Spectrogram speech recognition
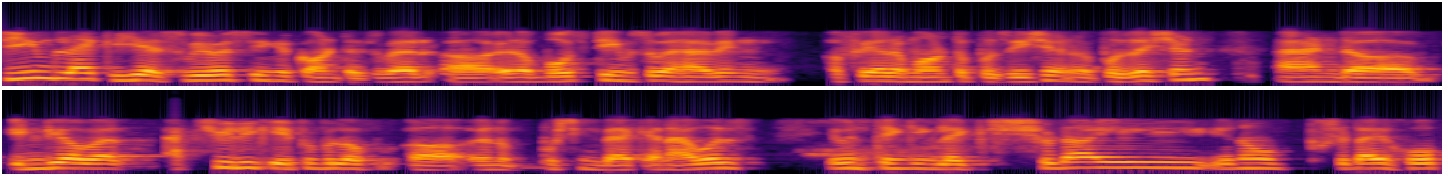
seemed like yes, we were seeing a contest where uh, you know both teams were having a fair amount of position possession, and uh, India were actually capable of uh, you know pushing back. And I was even thinking like, should I you know should I hope,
